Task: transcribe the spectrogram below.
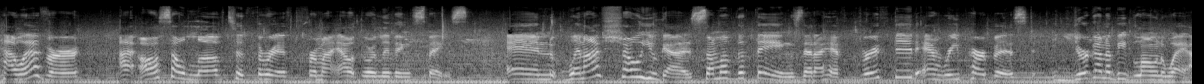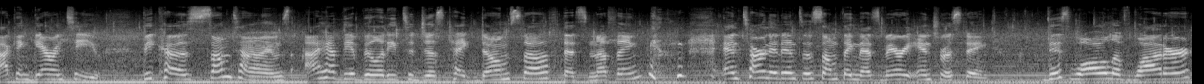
However, I also love to thrift for my outdoor living space. And when I show you guys some of the things that I have thrifted and repurposed, you're gonna be blown away. I can guarantee you because sometimes I have the ability to just take dumb stuff that's nothing and turn it into something that's very interesting. This wall of water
